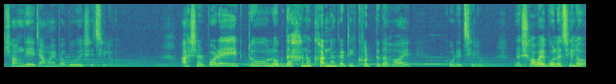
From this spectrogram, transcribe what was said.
সঙ্গে জামাইবাবুও এসেছিল। আসার পরে একটু লোক দেখানো, কান্নাকাটি করতে তো হয়, করেছিল। কিন্তু সবাই বলেছিল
